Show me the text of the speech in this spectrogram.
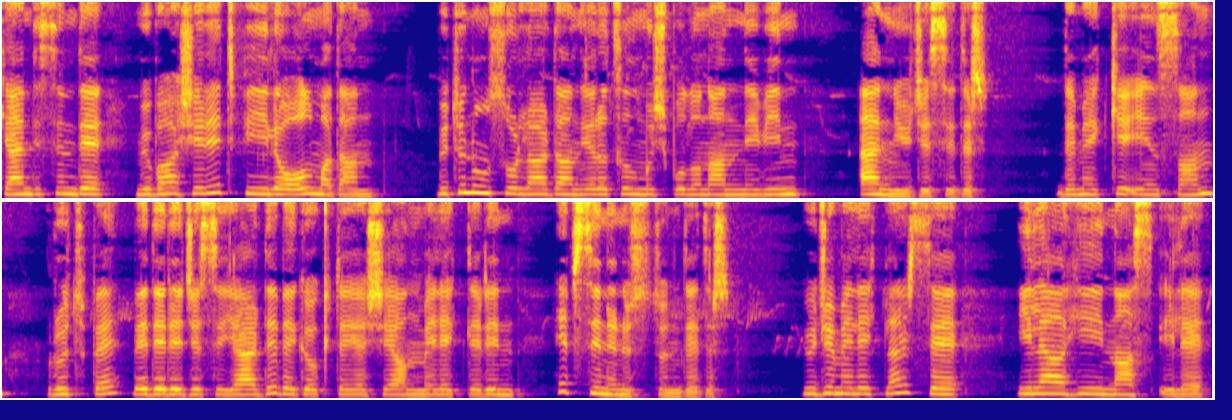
kendisinde mübaşeret fiili olmadan bütün unsurlardan yaratılmış bulunan nevin en yücesidir. Demek ki insan rütbe ve derecesi yerde ve gökte yaşayan meleklerin hepsinin üstündedir. Yüce meleklerse ilahi nas ile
